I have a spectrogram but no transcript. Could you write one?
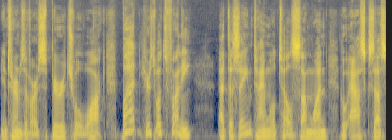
in terms of our spiritual walk. But here's what's funny. At the same time, we'll tell someone who asks us,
